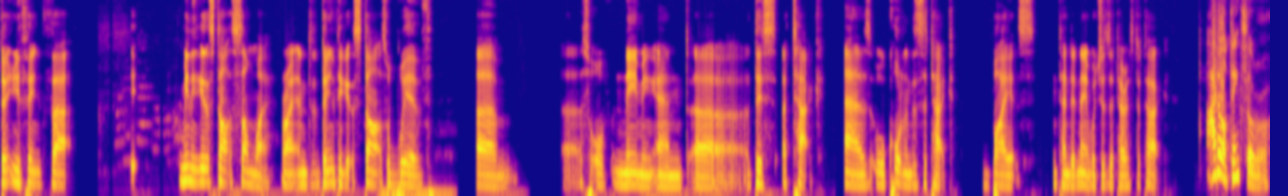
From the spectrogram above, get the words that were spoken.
don't you think that? It, meaning it starts somewhere, right? And don't you think it starts with um uh, sort of naming and uh, this attack as or calling this attack by its intended name, which is a terrorist attack. I don't think so, bro.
